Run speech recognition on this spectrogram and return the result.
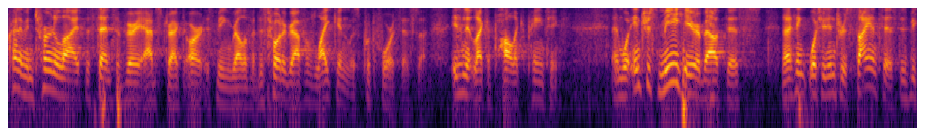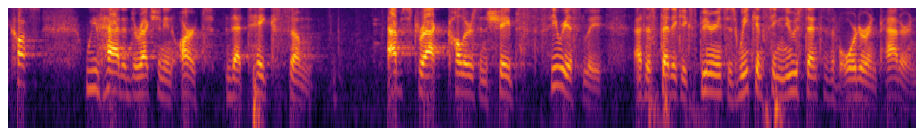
kind of internalized the sense of very abstract art as being relevant. This photograph of lichen was put forth as, uh, isn't it like a Pollock painting? And what interests me here about this, and I think what should interest scientists, is because we've had a direction in art that takes um, abstract colors and shapes seriously as aesthetic experiences, we can see new senses of order and pattern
